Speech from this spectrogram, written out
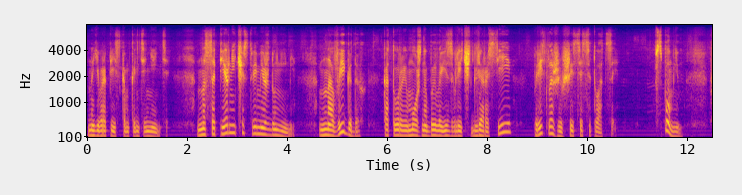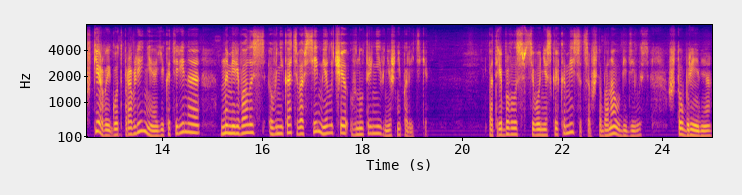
на европейском континенте, на соперничестве между ними, на выгодах, которые можно было извлечь для России при сложившейся ситуации. Вспомним, в первый год правления Екатерина намеревалась вникать во все мелочи внутренней и внешней политики. Потребовалось всего несколько месяцев, чтобы она убедилась, что бремя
